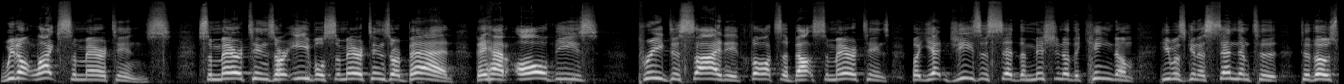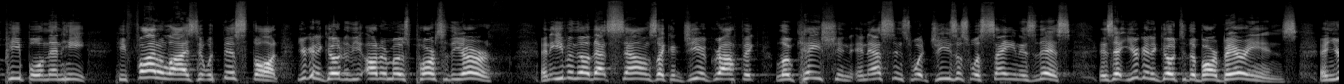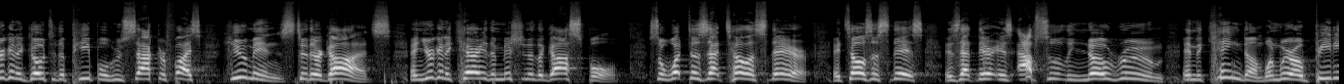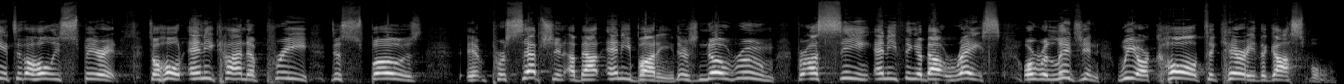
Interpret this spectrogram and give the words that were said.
We don't like Samaritans. Samaritans are evil. Samaritans are bad. They had all these pre decided thoughts about Samaritans, but yet Jesus said the mission of the kingdom, he was going to send them to, to those people. And then he, he finalized it with this thought You're going to go to the uttermost parts of the earth. And even though that sounds like a geographic location, in essence, what Jesus was saying is this is that you're going to go to the barbarians and you're going to go to the people who sacrifice humans to their gods, and you're going to carry the mission of the gospel. So, what does that tell us there? It tells us this is that there is absolutely no room in the kingdom when we're obedient to the Holy Spirit to hold any kind of predisposed Eh, perception about anybody. There's no room for us seeing anything about race or religion. We are called to carry the gospel.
